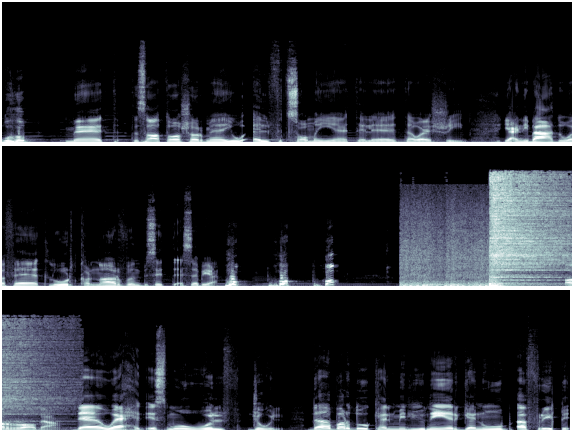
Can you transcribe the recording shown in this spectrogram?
وهوب مات 19 مايو 1923 يعني بعد وفاة لورد كارنارفن بست أسابيع. هوب هوب هوب. الرابع. ده واحد اسمه وولف جويل. ده برضو كان مليونير جنوب أفريقي.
